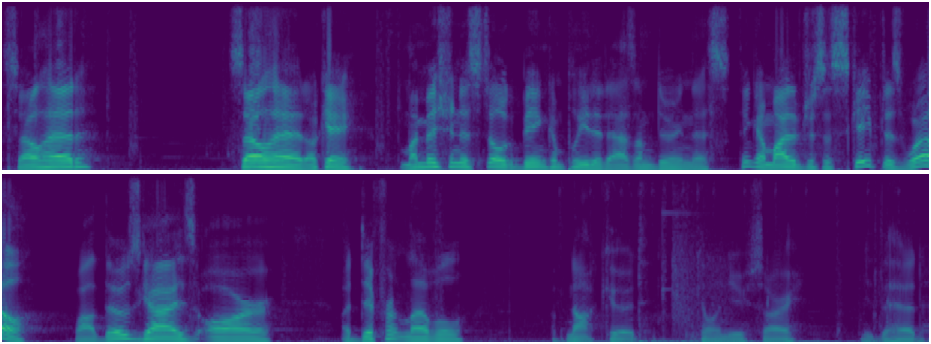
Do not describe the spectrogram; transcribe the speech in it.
sell head. Sell head. Okay. My mission is still being completed as I'm doing this. I think I might have just escaped as well. Wow, those guys are a different level of not good. Killing you, sorry. Need the head.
